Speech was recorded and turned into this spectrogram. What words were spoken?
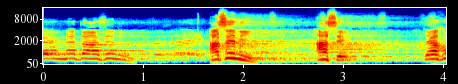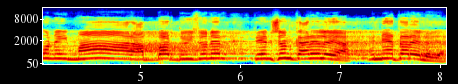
এরম নেতা আসেনি? আসেনি? আসে। এখন এই মা আর আব্বার দুইজনের টেনশন কারে লইয়া? নেতারে লইয়া।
